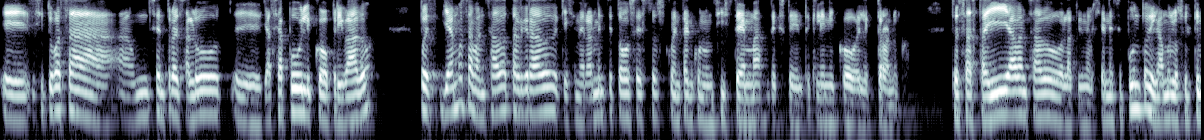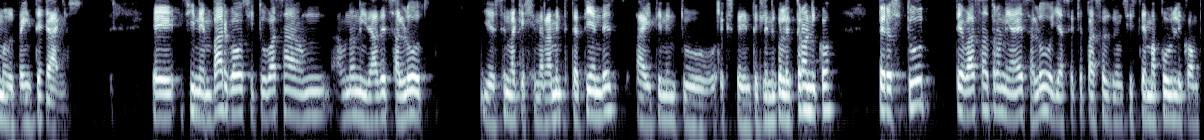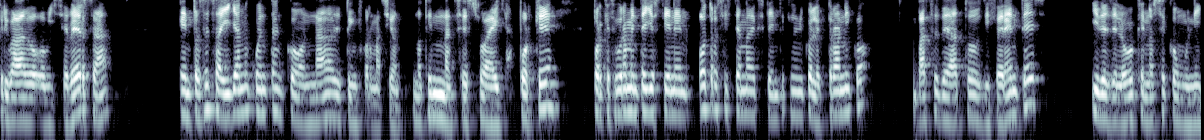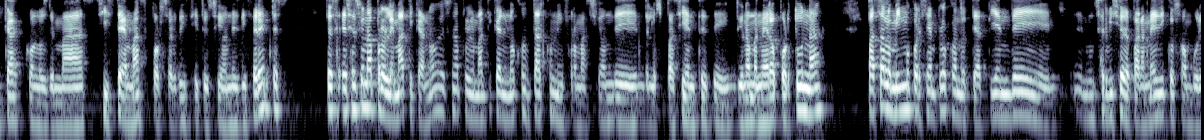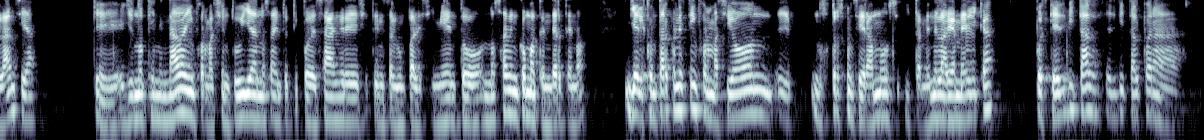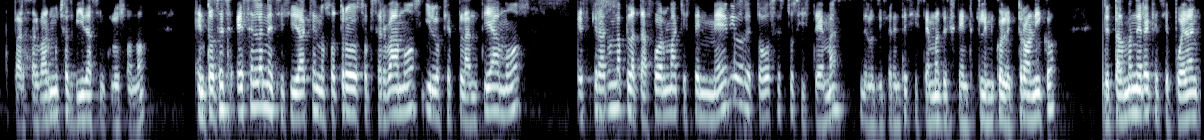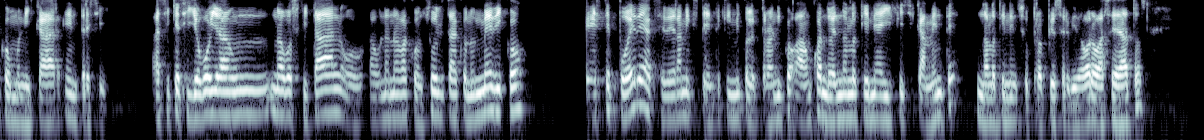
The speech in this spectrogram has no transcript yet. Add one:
Eh, si tú vas a, un centro de salud, eh, ya sea público o privado, pues ya hemos avanzado a tal grado de que generalmente todos estos cuentan con un sistema de expediente clínico electrónico. Entonces, hasta ahí ha avanzado la tecnología en ese punto, digamos, los últimos 20 años. Eh, sin embargo, si tú vas a, a, una unidad de salud y es en la que generalmente te atiendes, ahí tienen tu expediente clínico electrónico, pero si tú te vas a otra unidad de salud, ya sé que pasas de un sistema público a un privado o viceversa, entonces ahí ya no cuentan con nada de tu información, no tienen acceso a ella. ¿Por qué? Porque seguramente ellos tienen otro sistema de expediente clínico electrónico, bases de datos diferentes y desde luego que no se comunica con los demás sistemas por ser de instituciones diferentes. Entonces, esa es una problemática, ¿no? Es una problemática el no contar con información de, los pacientes de, una manera oportuna. Pasa lo mismo, por ejemplo, cuando te atiende en un servicio de paramédicos o ambulancia, que ellos no tienen nada de información tuya, no saben tu tipo de sangre, si tienes algún padecimiento, no saben cómo atenderte, ¿no? Y el contar con esta información, eh, nosotros consideramos, y también el área médica, pues que es vital, es vital para, para salvar muchas vidas incluso, ¿no? Entonces, esa es la necesidad que nosotros observamos y lo que planteamos es crear una plataforma que esté en medio de todos estos sistemas, de los diferentes sistemas de expediente clínico electrónico, de tal manera que se puedan comunicar entre sí. Así que si yo voy a un nuevo hospital o a una nueva consulta con un médico, este puede acceder a mi expediente clínico electrónico, aun cuando él no lo tiene ahí físicamente, no lo tiene en su propio servidor o base de datos,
